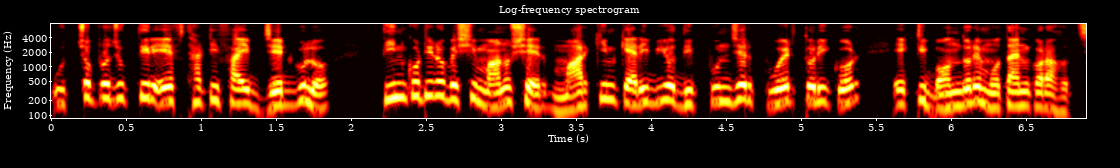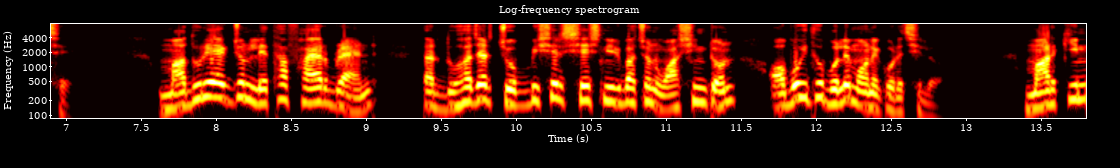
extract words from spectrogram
উচ্চ প্রযুক্তির এফ থার্টি ফাইভ জেটগুলো তিন কোটিরও বেশি মানুষের মার্কিন ক্যারিবীয় দ্বীপপুঞ্জের পুয়ের তরিকোর একটি বন্দরে মোতায়েন করা হচ্ছে। মাদুরে একজন লেথা ফায়ার ব্র্যান্ড তার দু হাজার শেষ নির্বাচন ওয়াশিংটন অবৈধ বলে মনে করেছিল। মার্কিন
